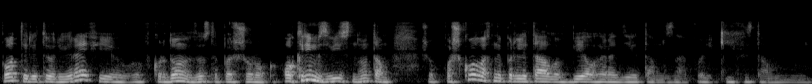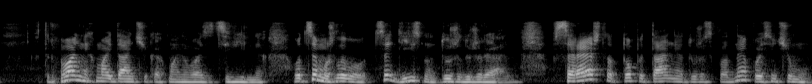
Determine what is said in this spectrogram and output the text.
по території Рефії в кордонах 91-го року. Окрім, звісно, ну там щоб по школах не прилітало в Білгороді, там не знаю, по якихось там в тренувальних майданчиках, маю на увазі цивільних. Оце можливо, це дійсно дуже дуже реально. Все решта, то питання дуже складне. Поясню чому.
